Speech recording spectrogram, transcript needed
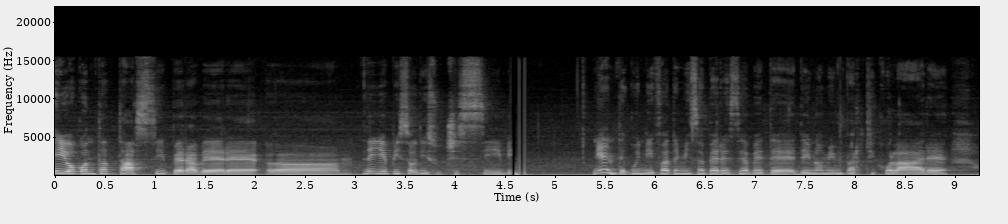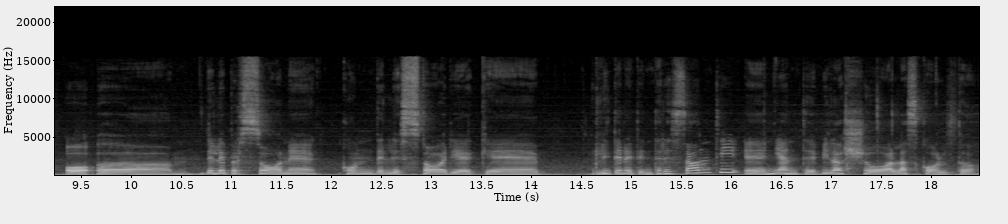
che io contattassi per avere uh, negli episodi successivi. Niente, quindi fatemi sapere se avete dei nomi in particolare o uh, delle persone con delle storie che ritenete interessanti e niente, vi lascio all'ascolto.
